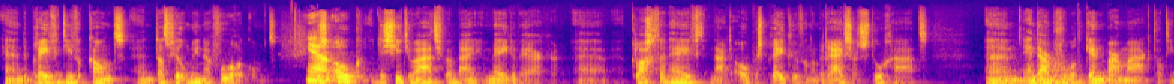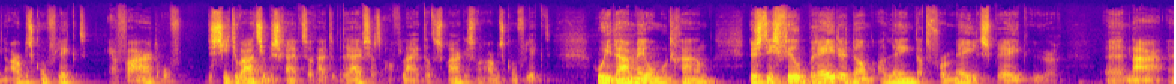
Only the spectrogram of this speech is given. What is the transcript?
en de preventieve kant, eh, dat veel meer naar voren komt. Ja. Dus ook de situatie waarbij een medewerker eh, klachten heeft, naar het open spreekuur van een bedrijfsarts toe gaat ehm, en daar bijvoorbeeld kenbaar maakt dat hij een arbeidsconflict ervaart of de situatie beschrijft waaruit de bedrijfsarts afleidt dat er sprake is van arbeidsconflict, hoe je daarmee om moet gaan. Dus het is veel breder dan alleen dat formele spreekuur eh, naar, eh,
